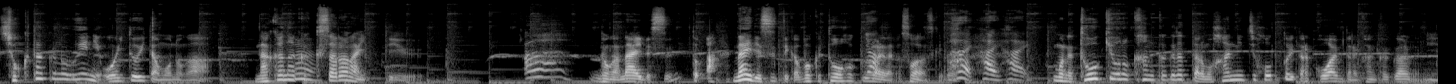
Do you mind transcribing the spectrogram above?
食卓の上に置いといたものが、なかなか腐らないっていう。あのがないです。とあ、ないですっていうか僕東北生まれだからそうなんですけど、あはいはいはいもうね、東京の感覚だったらもう半日ほっといたら怖いみたいな感覚があるのに、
